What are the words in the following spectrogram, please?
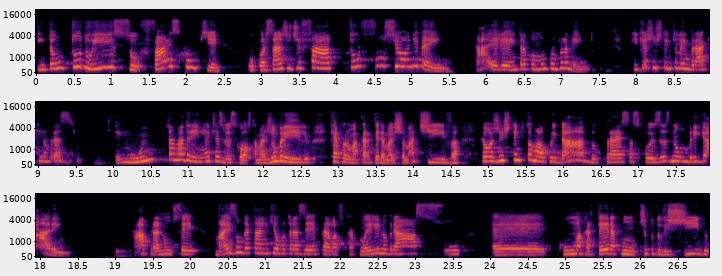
Então, tudo isso faz com que o corsage de fato funcione bem, tá? Ele entra como um complemento. O que, que a gente tem que lembrar aqui no Brasil? Tem muita madrinha que às vezes gosta mais de um brilho, quer por uma carteira mais chamativa. Então a gente tem que tomar cuidado para essas coisas não brigarem, tá? Para não ser mais um detalhe que eu vou trazer para ela ficar com ele no braço, é, com uma carteira, com o tipo do vestido,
